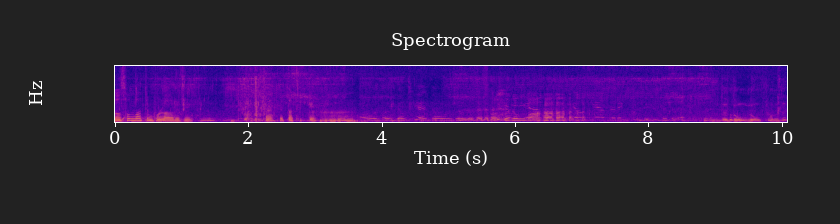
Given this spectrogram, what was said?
너 손맛 좀 볼라 그러지? 응. 자, 이따 줄게. 표정 봐. 너 너무 너무 풀었는데?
